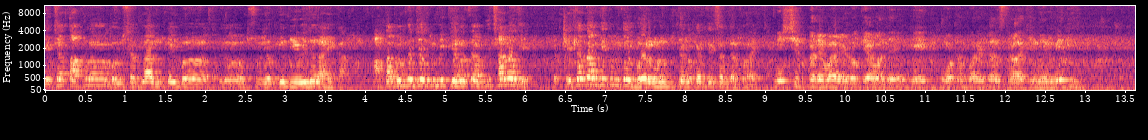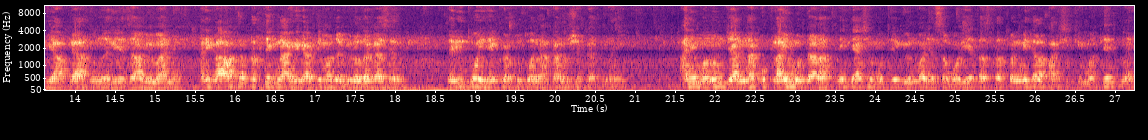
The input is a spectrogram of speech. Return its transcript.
याच्यात आपलं भविष्यातलं अजून काही ब- सुयोग्य नियोजन आहे का? आतापर्यंत जे तुम्ही केलं ते अगदी छानच आहे. पण त्याच्यात आणखी तुम्ही काही भर म्हणून तुमच्या डोक्यात काही संकल्पना आहे निश्चितपणे माझ्या डोक्यामध्ये एक मोठं पर्यटन स्थळाची निर्मिती ही आपल्या हातून झाली याचा अभिमान आहे. आणि गावातला प्रत्येक नागरिक अगदी माझा विरोधक असेल. तरी तो हे कर्तृत्व नाकारू शकत नाही. आणि म्हणून ज्यांना कुठलाही मुद्दा राहत नाही ते असे मुद्दे घेऊन माझ्यासमोर येत असतात पण मी त्याला फारशी किंमत देत नाही.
